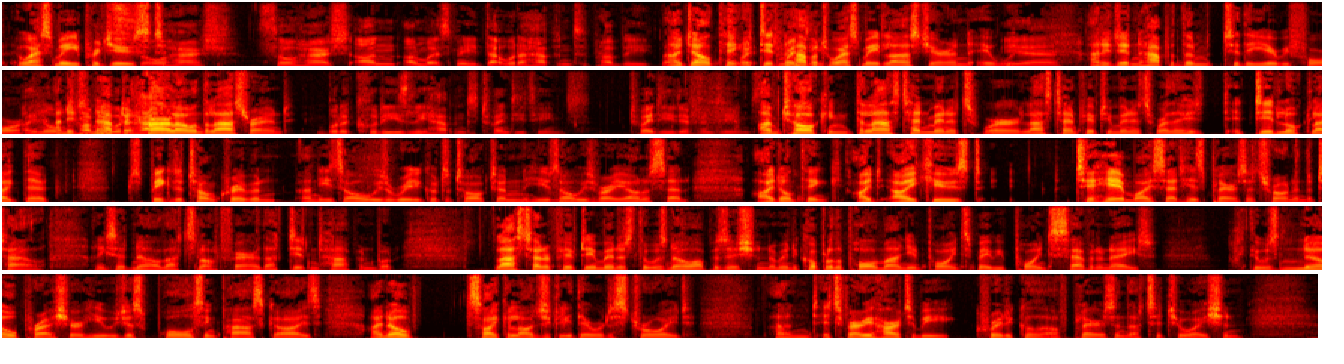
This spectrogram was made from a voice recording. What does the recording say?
Westmeath produced. So harsh, so harsh on on Westmeath. That would have happened to probably. I don't think Twen- it didn't 20 happen to Westmeath last year, and it w- Yeah. and it didn't happen to them to the year before, I know, and it didn't happen to have happened- Carlow in the last round. But it could easily happen to twenty teams. 20 different teams. I'm talking the last 10 minutes were last 10 15 minutes where it did look like that speaking to Tom Cribbin and he's always really good to talk to and he's Mm. always very honest. Said I don't think I, I accused to him I said his players had thrown in the towel. And he said no that's not fair. That didn't happen. But last 10 or 15 minutes there was no opposition. I mean a couple of the Paul Mannion points maybe points 7 and 8 there was no pressure. He was just waltzing past guys. I know psychologically they were destroyed and it's very hard to be critical of players in that situation.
